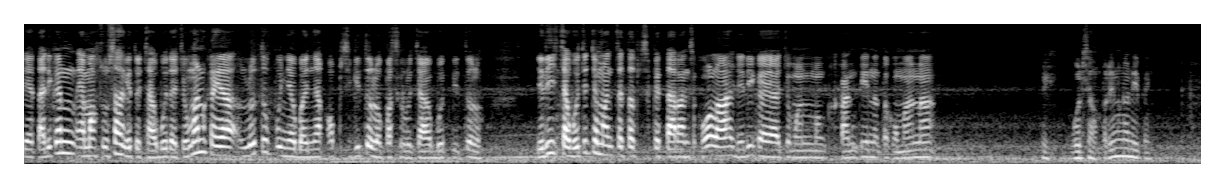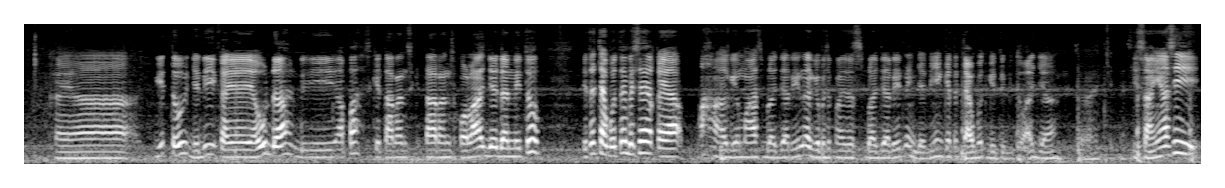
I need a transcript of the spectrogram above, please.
ya tadi kan emang susah gitu cabut ya cuman kayak lu tuh punya banyak opsi gitu loh pas lu cabut gitu loh jadi cabutnya cuman tetap sekitaran sekolah jadi kayak cuman mau ke kantin atau ke mana ih gue disamperin nggak nih peng kayak gitu jadi kayak ya udah di apa sekitaran sekitaran sekolah aja. Dan itu kita cabutnya biasanya kayak ah lagi malas belajar ini lagi malas belajar ini. Jadinya kita cabut gitu gitu aja. Sisanya sih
